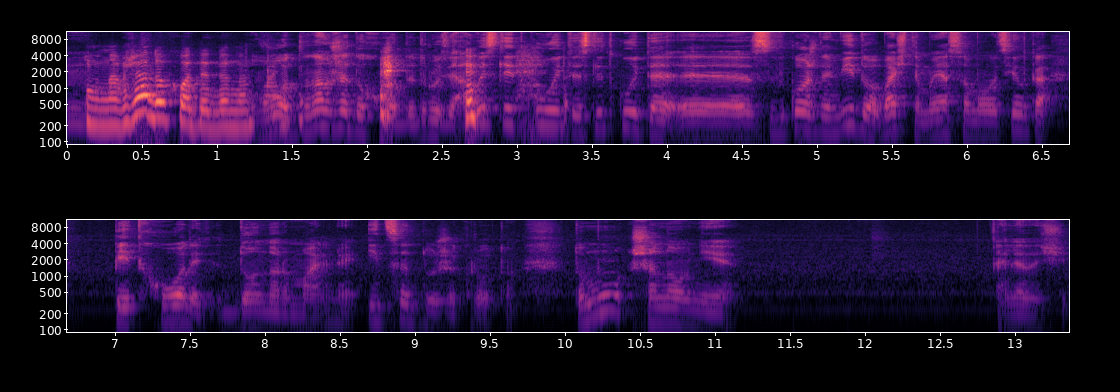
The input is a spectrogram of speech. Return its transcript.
М. вона вже доходить до нормальної. От, вона вже доходить, друзі. А ви слідкуйте, слідкуйте е, з кожним відео, бачите, моя самооцінка підходить до нормальної. І це дуже круто. Тому, шановні глядачі,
